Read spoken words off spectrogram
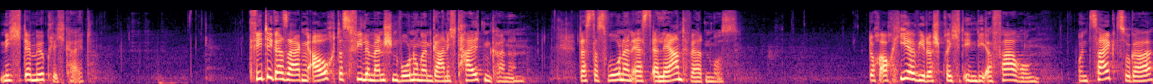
nicht der Möglichkeit. Kritiker sagen auch, dass viele Menschen Wohnungen gar nicht halten können, dass das Wohnen erst erlernt werden muss. Doch auch hier widerspricht ihnen die Erfahrung und zeigt sogar,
